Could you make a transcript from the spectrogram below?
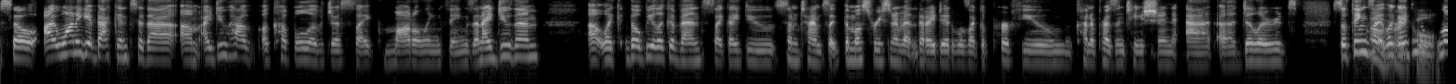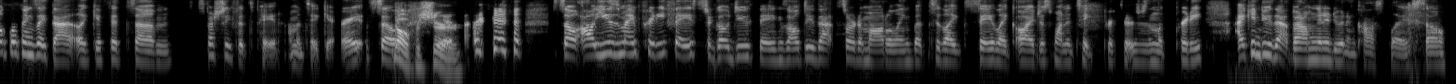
so I want to get back into that. Um, I do have a couple of just like modeling things, and I do them. Uh, like there'll be like events, like I do sometimes. Like the most recent event that I did was like a perfume kind of presentation at uh, Dillard's. So things Oh, like like I do cool. local things like that. Like if it's um especially if it's paid. I'm gonna take it, right? So no, for sure. so I'll use my pretty face to go do things. I'll do that sort of modeling, but to like say like, oh, I just want to take pictures and look pretty, I can do that, but I'm gonna do it in cosplay. So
